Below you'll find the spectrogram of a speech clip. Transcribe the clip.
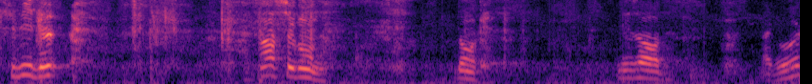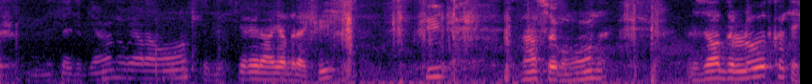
suivi de 20 secondes. Donc, les ordres à gauche, on essaye de bien ouvrir la hanche et de tirer l'arrière de la cuisse, puis 20 secondes, les ordres de l'autre côté.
